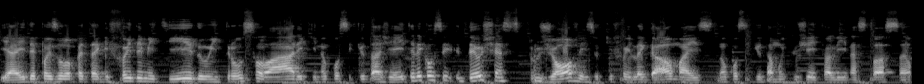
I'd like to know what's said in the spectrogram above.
E aí depois o Lopetegui foi demitido, entrou o Solari, que não conseguiu dar jeito. Ele conseguiu, deu chances para os jovens, o que foi legal, mas não conseguiu dar muito jeito ali na situação.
